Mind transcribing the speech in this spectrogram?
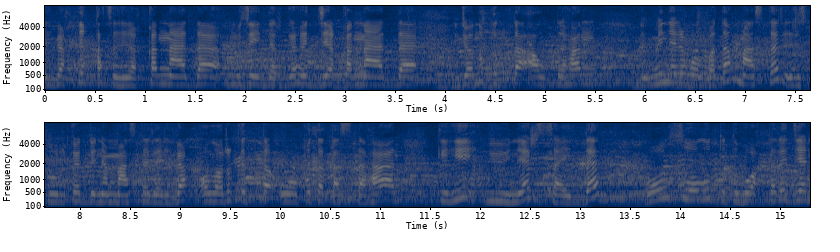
elbaqtik qasığı qanada, muzeylerge hıcce qanada, jonu kıtta altıhan Min eri bolbatak master, Respublika dönem master elbaq, oları kıtta opu tatastahan, kihi üyner saydar, ол солу тутуактара ден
